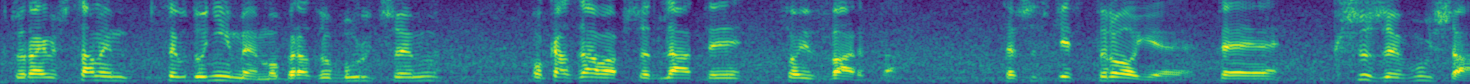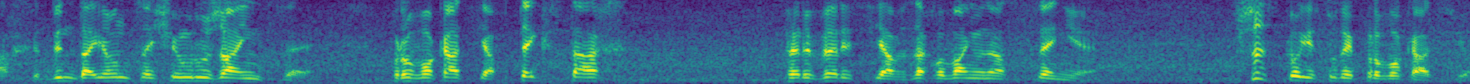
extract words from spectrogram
która już samym pseudonimem obrazoburczym pokazała przed laty, co jest warta. Te wszystkie stroje, te krzyże w uszach, dyndające się różańce, prowokacja w tekstach, perwersja w zachowaniu na scenie. Wszystko jest tutaj prowokacją.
